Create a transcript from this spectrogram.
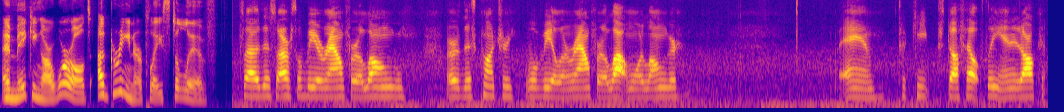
and making our world a greener place to live. So this earth will be around for a long, or this country will be around for a lot more longer. And to keep stuff healthy, and it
